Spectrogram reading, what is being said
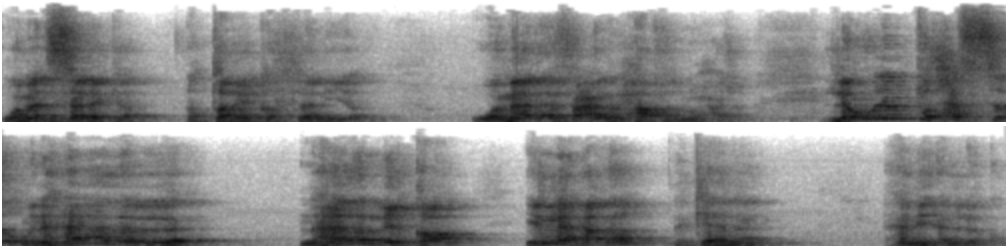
ومن سلك الطريقة الثانية وماذا فعل الحافظ بن حجر؟ لو لم تحصلوا من هذا ال- من هذا اللقاء إلا هذا لكان هنيئا لكم.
